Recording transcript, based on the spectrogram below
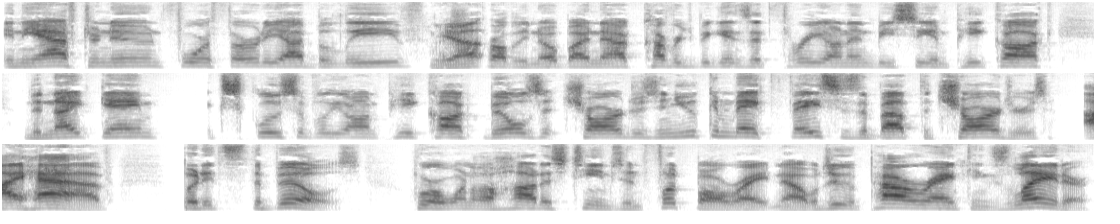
in the afternoon, 4:30, I believe. Yeah. probably know by now. Coverage begins at three on NBC and Peacock. The night game exclusively on Peacock. Bills at Chargers, and you can make faces about the Chargers. I have, but it's the Bills who are one of the hottest teams in football right now. We'll do the power rankings later.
